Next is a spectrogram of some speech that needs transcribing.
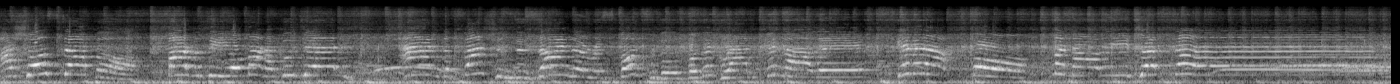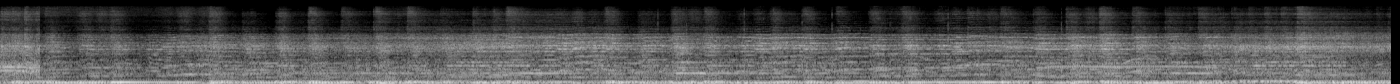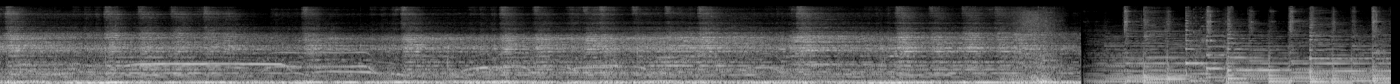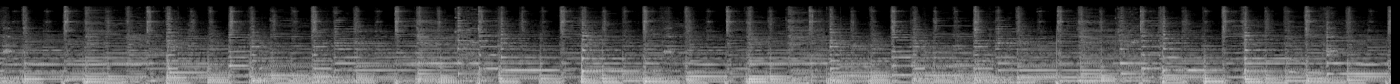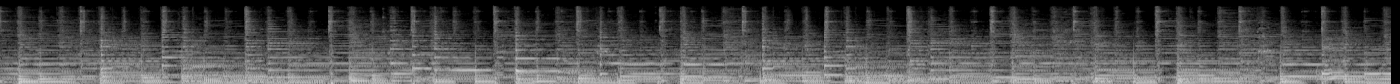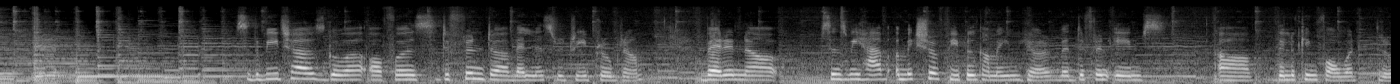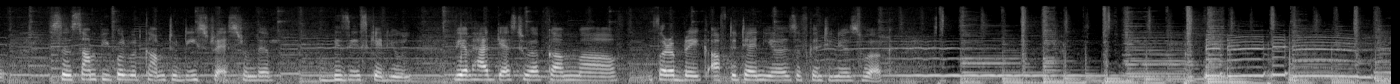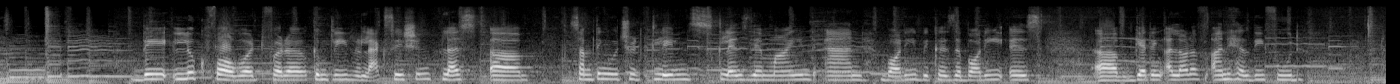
Our showstopper, Parvathy Omanakuttan, and the fashion designer responsible for the grand finale. Give it up for Manali Jagtap! Beach House Goa offers different uh, wellness retreat program, wherein uh, since we have a mixture of people coming here with different aims, uh, they're looking forward through. So some people would come to de-stress from their busy schedule. We have had guests who have come uh, for a break after 10 years of continuous work. They look forward for a complete relaxation plus uh, something which would cleanse cleanse their mind and body because the body is uh, getting a lot of unhealthy food.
